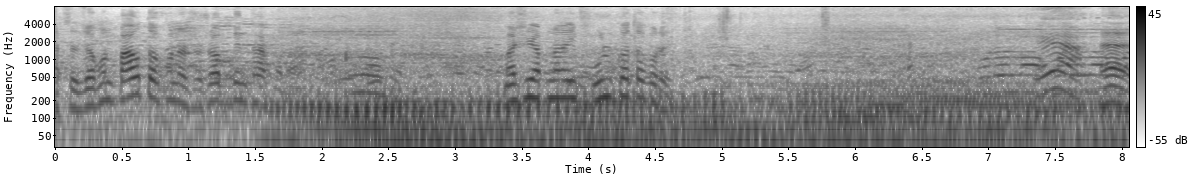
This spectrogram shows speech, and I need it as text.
আচ্ছা যখন পাও তখন আসো সব দিন থাকো না। মাসি আপনার এই ফুল কত করে? হ্যাঁ।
